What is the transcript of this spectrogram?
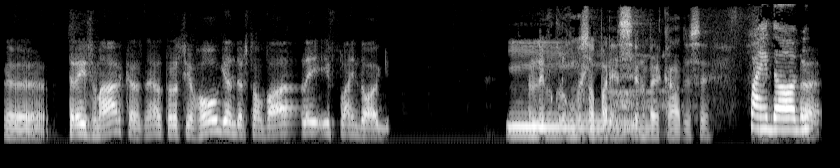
uh, três marcas, né? Eu trouxe Rogue, Anderson Valley e Flying Dog. E... Eu lembro quando começou a aparecer no mercado isso aí. Flying Dog. É.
